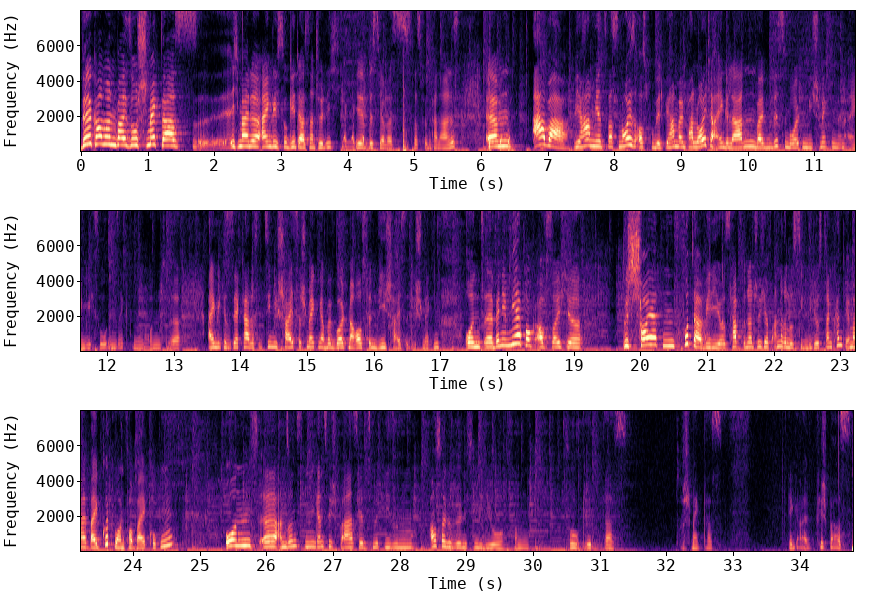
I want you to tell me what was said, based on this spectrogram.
Willkommen bei So schmeckt das. Ich meine, eigentlich so geht das natürlich. Ihr wisst ja, was das für ein Kanal ist. Ähm, aber wir haben jetzt was Neues ausprobiert. Wir haben ein paar Leute eingeladen, weil wir wissen wollten, wie schmecken denn eigentlich so Insekten. Und äh, eigentlich ist es ja klar, dass sie ziemlich scheiße schmecken, aber wir wollten mal rausfinden, wie scheiße die schmecken. Und äh, wenn ihr mehr Bock auf solche bescheuerten Futtervideos habt und natürlich auf andere lustige Videos, dann könnt ihr mal bei Good One vorbeigucken. Und äh, ansonsten ganz viel Spaß jetzt mit diesem außergewöhnlichen Video von So geht das. So schmeckt das. Egal, viel Spaß.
